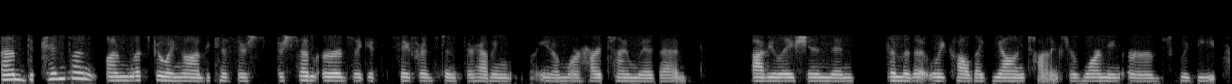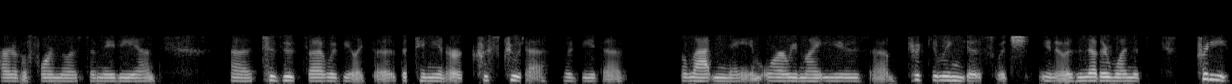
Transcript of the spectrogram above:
Um, depends on on what's going on because there's there's some herbs like if say for instance they're having you know more hard time with um, ovulation then some of the what we call like yang tonics or warming herbs would be part of a formula so maybe um, uh, would be like the the pinyin or cuscuta would be the the Latin name, or we might use um, trichulingus, which you know is another one that's pretty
